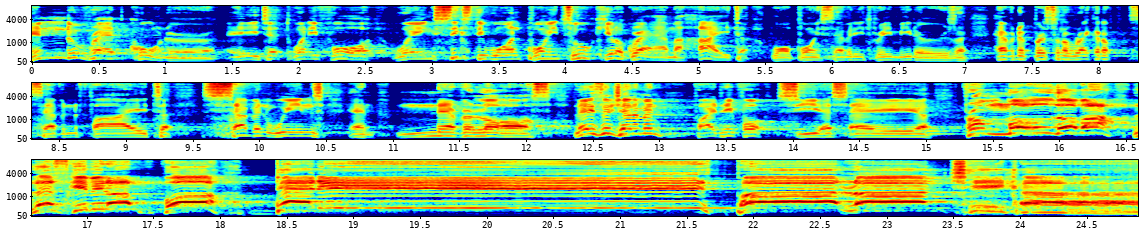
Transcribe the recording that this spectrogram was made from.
In the red corner, age at 24, weighing 61.2 kilogram, height 1.73 meters, having a personal record of seven fights, seven wins, and never lost. Ladies and gentlemen, fighting for CSA from Moldova, let's give it up for Denis Palancica.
